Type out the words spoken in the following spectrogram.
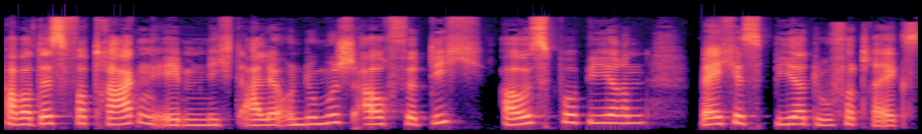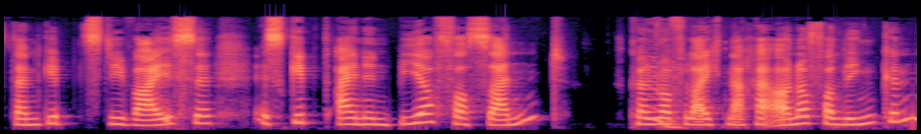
aber das vertragen eben nicht alle. Und du musst auch für dich ausprobieren, welches Bier du verträgst. Dann gibt es die Weiße. Es gibt einen Bierversand. Können hm. wir vielleicht nachher auch noch verlinken.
